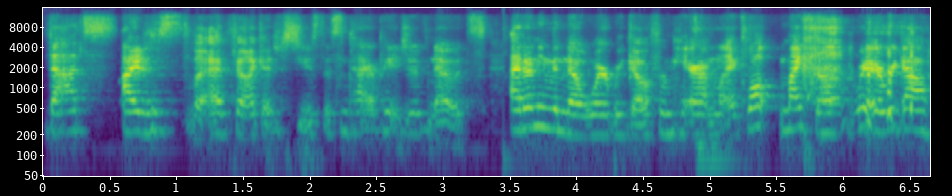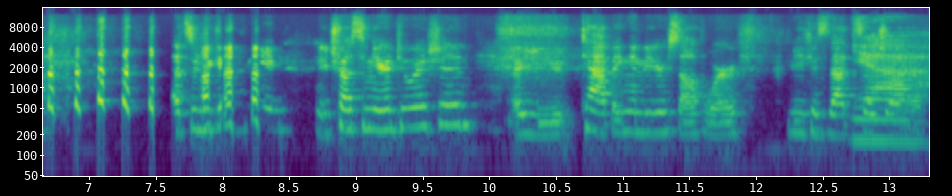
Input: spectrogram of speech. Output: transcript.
that's i just i feel like i just used this entire page of notes. I don't even know where we go from here. I'm like well mike where we go that's what you need are you trusting your intuition are you tapping into your self-worth because that's yeah. such a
